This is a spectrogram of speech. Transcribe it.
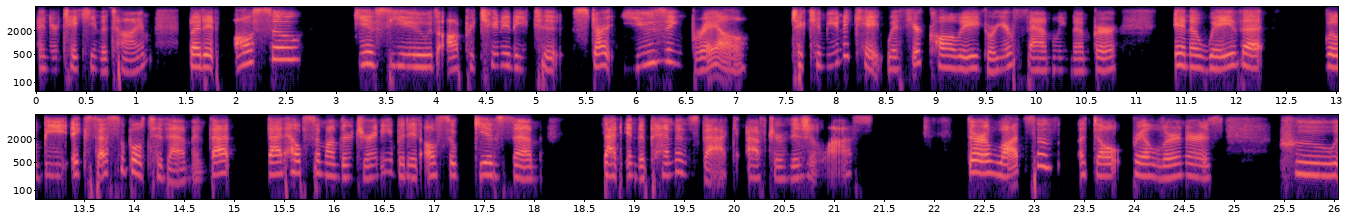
and you're taking the time, but it also gives you the opportunity to start using Braille to communicate with your colleague or your family member in a way that will be accessible to them. And that, that helps them on their journey, but it also gives them that independence back after vision loss. There are lots of adult Braille learners who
